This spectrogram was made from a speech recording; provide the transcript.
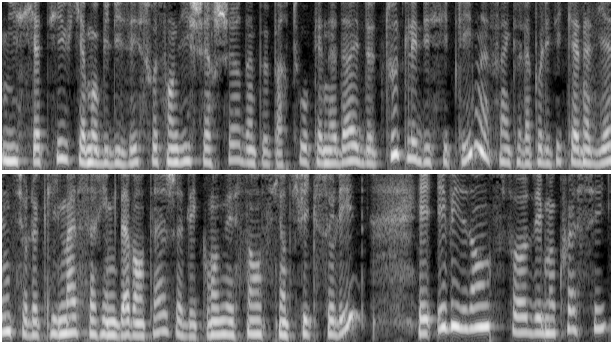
initiative qui a mobilisé 70 chercheurs d'un peu partout au Canada et de toutes les disciplines afin que la politique canadienne sur le climat s'arrime davantage à des connaissances scientifiques solides. Et Evidence for Democracy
